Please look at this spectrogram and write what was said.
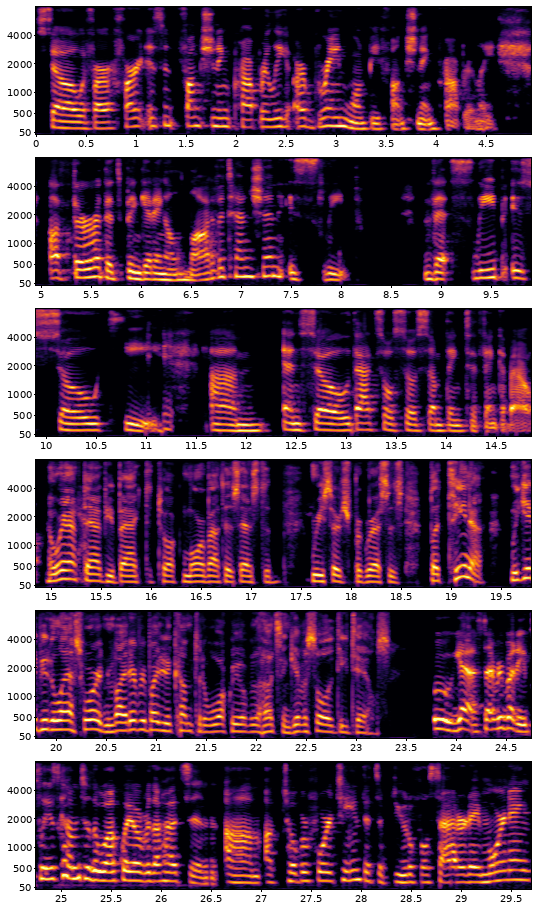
So, if our heart isn't functioning properly, our brain won't be functioning properly. A third that's been getting a lot of attention is sleep. That sleep is so key. Um, and so that's also something to think about. Now, we have to have you back to talk more about this as the research progresses. But, Tina, we give you the last word. Invite everybody to come to the walkway over the Hudson. Give us all the details. Oh, yes, everybody, please come to the Walkway Over the Hudson. Um, October 14th, it's a beautiful Saturday morning.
